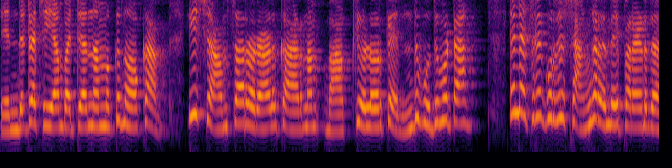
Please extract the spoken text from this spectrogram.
എന്തിട്ടാ ചെയ്യാൻ പറ്റുക നമുക്ക് നോക്കാം. ഈ ശ്യാം സാർ ഒരാൾ കാരണം ബാക്കിയുള്ളവർക്ക് എന്ത് ബുദ്ധിമുട്ടാ? എന്റെ അച്ഛനെക്കുറിച്ച് ശങ്കർ എന്തായി പറയണത്?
